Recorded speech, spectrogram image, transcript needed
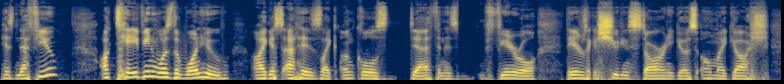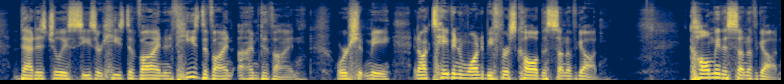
his nephew. Octavian was the one who, I guess, at his like uncle's death and his funeral, there was like a shooting star, and he goes, "Oh my gosh, that is Julius Caesar. He's divine, and if he's divine, I'm divine. Worship me." And Octavian wanted to be first called the Son of God. Call me the Son of God.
